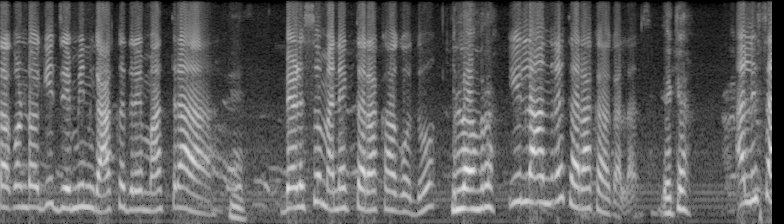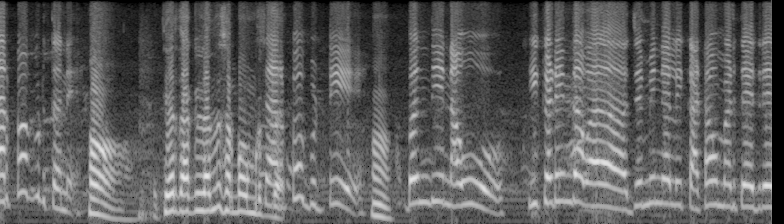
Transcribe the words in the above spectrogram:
ತಗೊಂಡೋಗಿ ಜಮೀನ್ಗೆ ಹಾಕಿದ್ರೆ ಮಾತ್ರ ಬೆಳೆಸು ಮನೆಗ್ ತರಕ್ ಆಗೋದು. ಇಲ್ಲ ಅಂದ್ರೆ? ಇಲ್ಲ ಅಂದ್ರೆ ತರಕ್ ಆಗಲ್ಲ ಯಾಕೆ? ಅಲ್ಲಿ ಸರ್ಪ ಬಿಡ್ತಾನೆ. ತೀರ್ಥ ಹಾಕ್ಲಿಲ್ಲ ಅಂದ್ರೆ ಸ್ವಲ್ಪ ಬಂದ್ಬಿಡ್ತದೆ ಸರ್ಪ ಬಿಟ್ಟಿ ಬಂದಿ ನಾವು ಈ ಕಡೆಯಿಂದ ವ- ಜಮೀನಲ್ಲಿ ಕಟಾವ್ ಮಾಡ್ತಾ ಇದ್ರೆ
